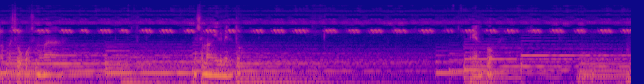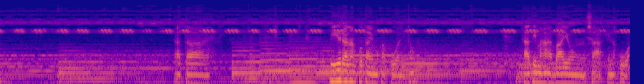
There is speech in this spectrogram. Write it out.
Pampasuko sa mga masamang elemento. Ayan po. At ah, bihira lang po tayo makakuha nito. Dati mahaba yung sa akin nakuha.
